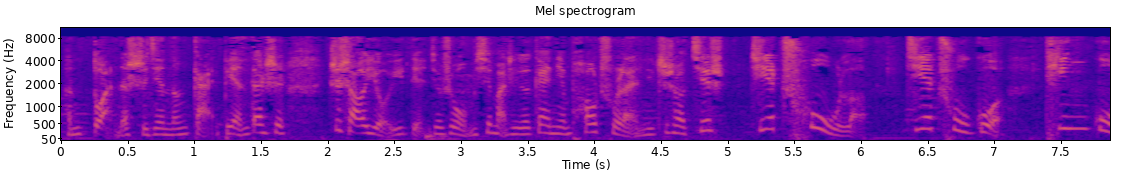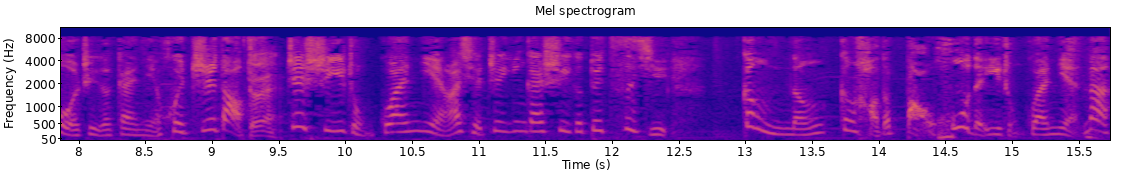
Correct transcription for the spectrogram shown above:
很短的时间能改变。但是至少有一点，就是我们先把这个概念抛出来，你至少接接触了。接触过、听过这个概念，会知道，对这是一种观念，而且这应该是一个对自己更能更好的保护的一种观念。那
